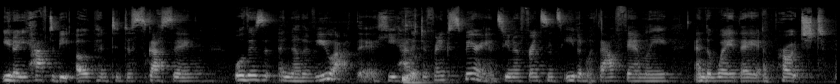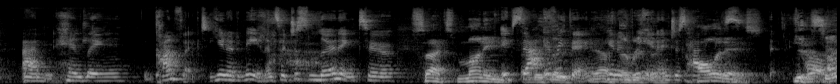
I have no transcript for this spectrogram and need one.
You know, you have to be open to discussing. Well, there's another view out there. He had Yeah. a different experience. You know, for instance, even with our family and the way they approached um, handling conflict. You know what I mean? And so just learning to Sex, money, exact Everything. everything. Yeah. you know what I mean? And just having holidays. Yeah, Oh, oh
